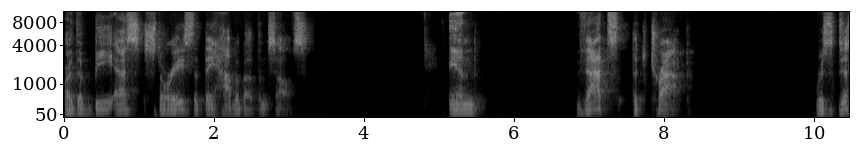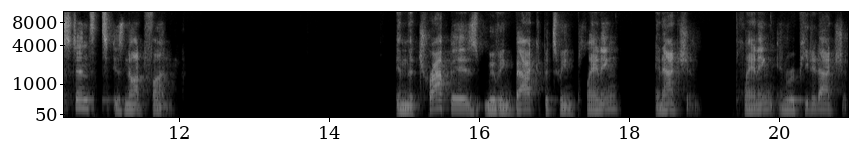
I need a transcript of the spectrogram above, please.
are the BS stories that they have about themselves. And that's the trap. Resistance is not fun. And the trap is moving back between planning and action, planning and repeated action.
